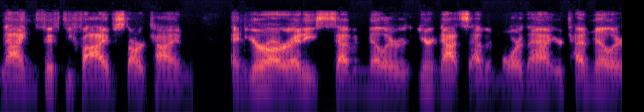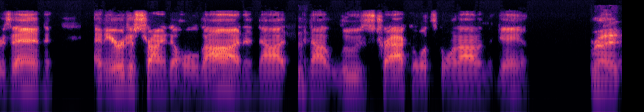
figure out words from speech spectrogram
9:55 start time and you're already seven millers, you're not seven more than that, you're 10 millers in, and you're just trying to hold on and not not lose track of what's going on in the game. Right.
